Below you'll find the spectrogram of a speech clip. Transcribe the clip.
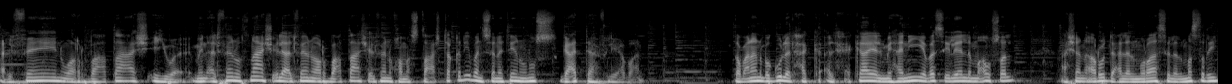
2014 أيوه من 2012 إلى 2014 2015 تقريبا سنتين ونص قعدتها في اليابان. طبعا أنا بقول الحك... الحكاية المهنية بس إلين لما أوصل عشان أرد على المراسل المصري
